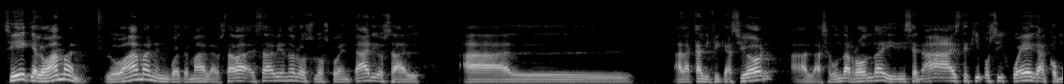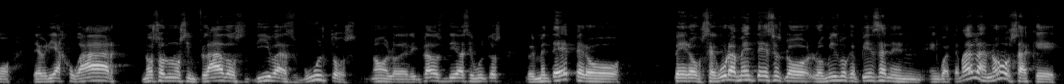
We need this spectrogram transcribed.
Sí, que lo aman, lo aman en Guatemala. Estaba, estaba viendo los, los comentarios al, al a la calificación, a la segunda ronda, y dicen, ah, este equipo sí juega como debería jugar, no son unos inflados, divas, bultos. No, lo de inflados, divas y bultos lo inventé, pero, pero seguramente eso es lo, mismo que piensan en, Guatemala, ¿no? O sea, que,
